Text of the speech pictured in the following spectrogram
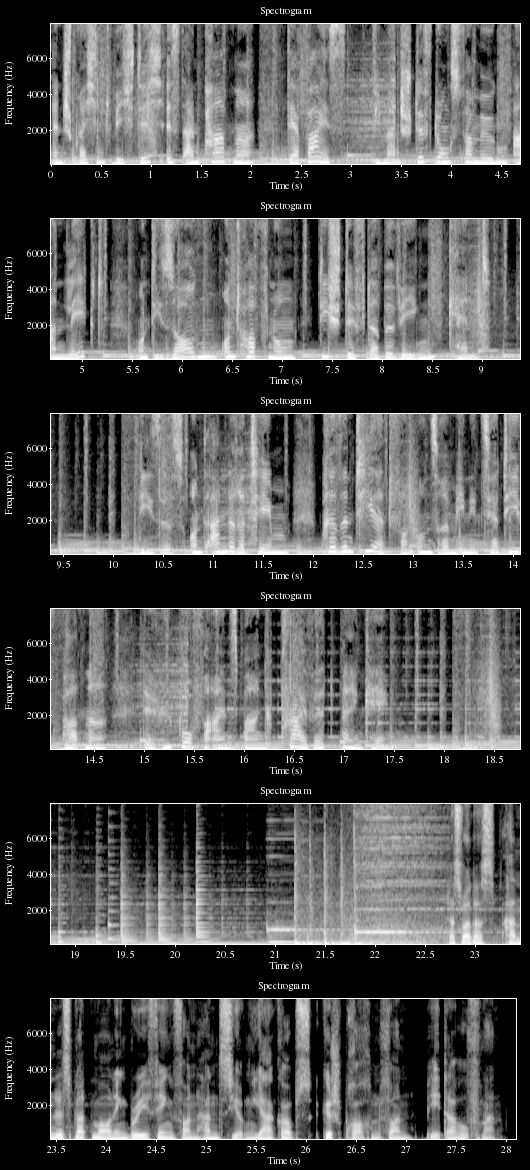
Entsprechend wichtig ist ein Partner, der weiß, wie man Stiftungsvermögen anlegt und die Sorgen und Hoffnungen, die Stifter bewegen, kennt. Dieses und andere Themen präsentiert von unserem Initiativpartner, der Hypo Vereinsbank Private Banking. Das war das Handelsblatt Morning Briefing von Hans-Jürgen Jakobs, gesprochen von Peter Hofmann.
